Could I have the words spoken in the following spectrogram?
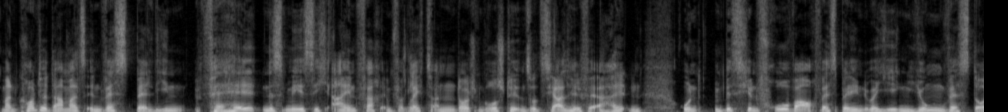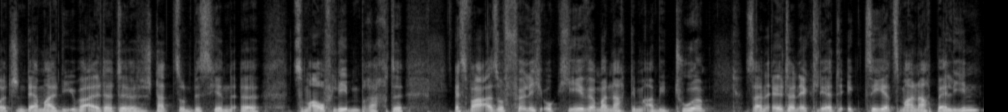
Man konnte damals in Westberlin verhältnismäßig einfach im Vergleich zu anderen deutschen Großstädten Sozialhilfe erhalten. Und ein bisschen froh war auch Westberlin über jeden jungen Westdeutschen, der mal die überalterte Stadt so ein bisschen äh, zum Aufleben brachte. Es war also völlig okay, wenn man nach dem Abitur seinen Eltern erklärte, ich ziehe jetzt mal nach Berlin.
